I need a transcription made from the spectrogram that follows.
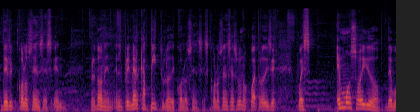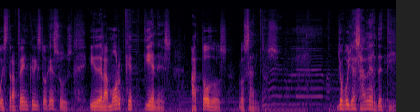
de Colosenses, en, perdón, en el primer capítulo de Colosenses, Colosenses 1.4 dice, pues hemos oído de vuestra fe en Cristo Jesús y del amor que tienes a todos los santos. Yo voy a saber de ti,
